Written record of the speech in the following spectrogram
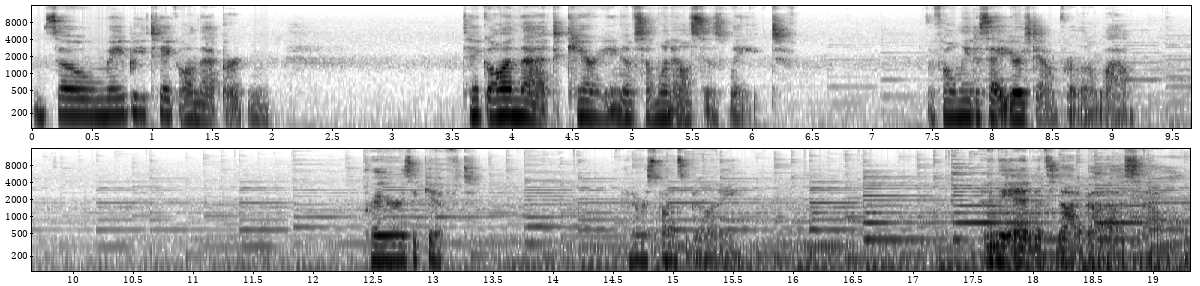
And so maybe take on that burden. Take on that carrying of someone else's weight, if only to set yours down for a little while. Prayer is a gift and a responsibility. And in the end, it's not about us at all.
